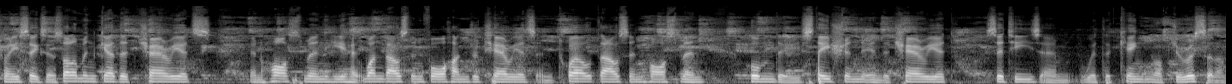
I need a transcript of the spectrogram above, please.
26. And Solomon gathered chariots and horsemen. He had 1,400 chariots and 12,000 horsemen, whom they stationed in the chariot cities and with the king of Jerusalem.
